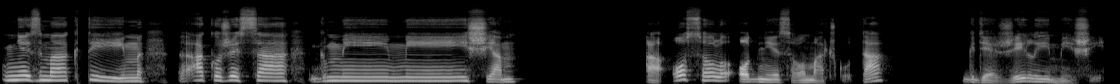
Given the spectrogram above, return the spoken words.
Nezma k tým, akože sa k myšiam. A osol odniesol mačku ta, kde žili myši.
